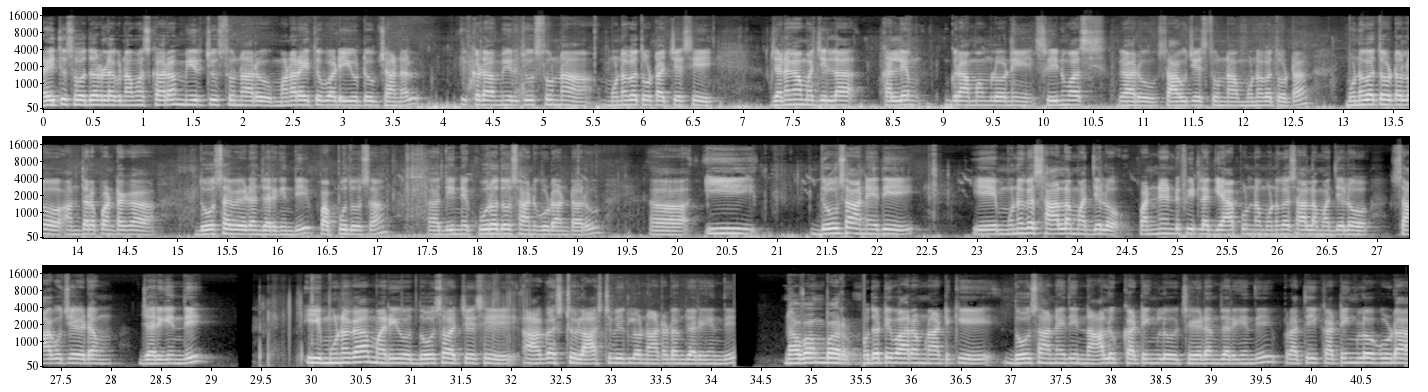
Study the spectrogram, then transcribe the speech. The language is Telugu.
రైతు సోదరులకు నమస్కారం. మీరు చూస్తున్నారు మన రైతు బడి యూట్యూబ్ ఛానల్. ఇక్కడ మీరు చూస్తున్న మునగ తోట వచ్చేసి జనగామ జిల్లా కల్లెం గ్రామంలోని శ్రీనివాస్ గారు సాగు చేస్తున్న మునగ తోట. మునగ తోటలో అంతర పంటగా దోశ వేయడం జరిగింది. పప్పు దోశ. దీన్నే కూర దోశ అని కూడా అంటారు. ఈ దోశ అనేది ఈ మునగసాల మధ్యలో పన్నెండు ఫీట్ల గ్యాప్ ఉన్న మునగసాల మధ్యలో సాగు చేయడం జరిగింది. ఈ మునగ మరియు దోస వచ్చేసి ఆగస్టు లాస్ట్ వీక్లో నాటడం జరిగింది. నవంబర్ మొదటి వారం నాటికి దోస అనేది నాలుగు కటింగ్లు చేయడం జరిగింది. ప్రతి కటింగ్లో కూడా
